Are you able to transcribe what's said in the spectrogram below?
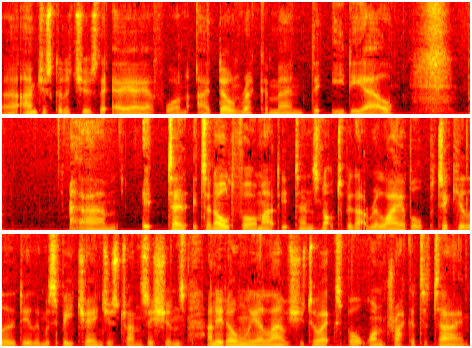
Uh, I'm just going to choose the AAF one. I don't recommend the EDL. Um, it it's an old format. It tends not to be that reliable, particularly dealing with speed changes, transitions, and it only allows you to export one track at a time.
